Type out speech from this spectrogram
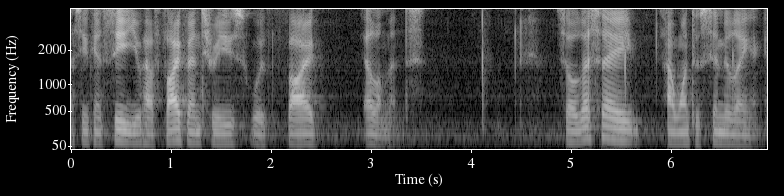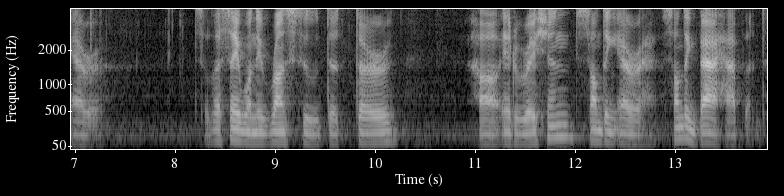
As you can see, you have five entries with five elements. So let's say I want to simulate an error. So let's say when it runs to the third uh, iteration, something error, something bad happened,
